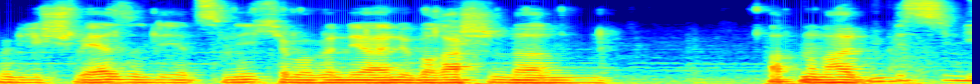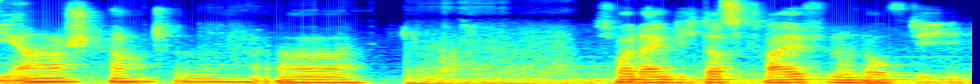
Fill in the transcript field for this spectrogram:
Wirklich schwer sind die jetzt nicht, aber wenn die einen überraschen, dann hat man halt ein bisschen die Arschkarte. Äh, ich wollte eigentlich das greifen und auf die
